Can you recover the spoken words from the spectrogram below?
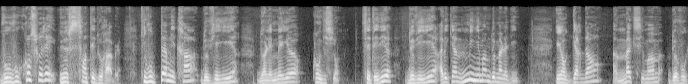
vous vous construirez une santé durable qui vous permettra de vieillir dans les meilleures conditions. C'est-à-dire de vieillir avec un minimum de maladies et en gardant un maximum de vos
